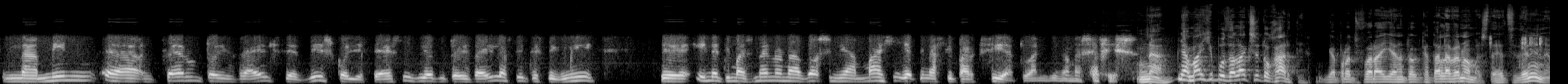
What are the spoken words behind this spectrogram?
να μην ε, φέρουν το Ισραήλ σε δύσκολη θέση διότι το Ισραήλ αυτή τη στιγμή ε, είναι ετοιμασμένο να δώσει μια μάχη για την αυτυπαρξία του αν γίνομαι σαφής. Ναι, μια μάχη που θα αλλάξει το χάρτη για πρώτη φορά για να το καταλαβαίνόμαστε έτσι δεν είναι;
